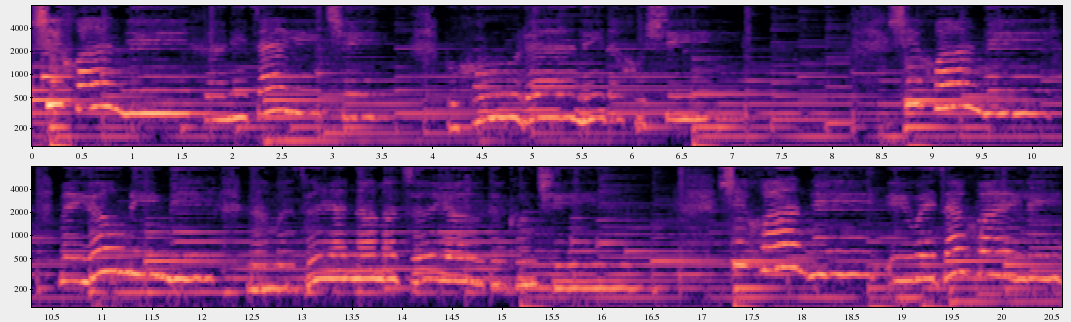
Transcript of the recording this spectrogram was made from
喜欢你和你在一起，不忽略你的呼吸。喜欢你没有秘密，那么自然，那么自由的空气。喜欢你，依偎在怀里，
